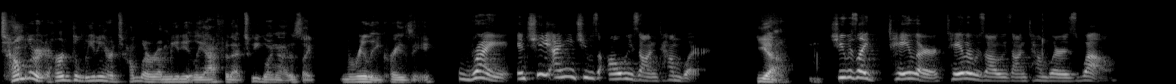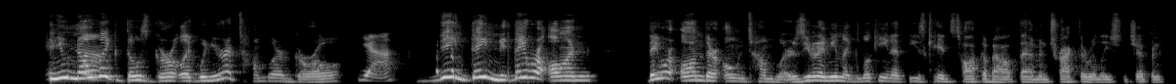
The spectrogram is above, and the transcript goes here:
Tumblr, her deleting her Tumblr immediately after that tweet going out is like really crazy. right. And she, I mean, she was always on Tumblr. Yeah. She was like Taylor. Taylor was always on Tumblr as well. And you know, Um, like those girl, like when you're a Tumblr girl, Yeah. they they knew they were on they were on their own tumblers you know what i mean like looking at these kids talk about them and track their relationship and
